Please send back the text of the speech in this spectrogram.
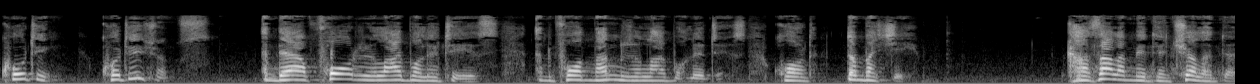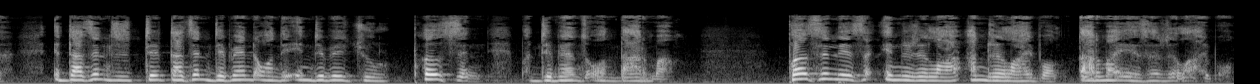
quoting quotations. And there are four reliabilities and four non-reliabilities called Dambashi. Kansala meeting chalada. It doesn't it doesn't depend on the individual person, but depends on dharma. Person is unreliable. Dharma is reliable.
